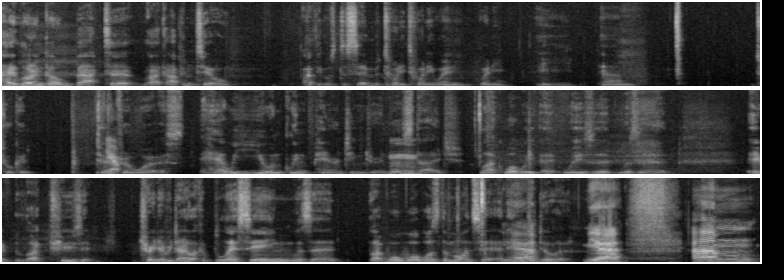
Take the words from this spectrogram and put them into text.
Hey, Lauren, going back to like up until I think it was December 2020 when he, when he he um, took a turn Yep. for the worse. How were you and Glyn parenting during that Mm. stage? Like, what we, uh, was it? Was it ev- like choose it, treat every day like a blessing? Was it like, well, what was the mindset and Yeah. you do it? Yeah. Um,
